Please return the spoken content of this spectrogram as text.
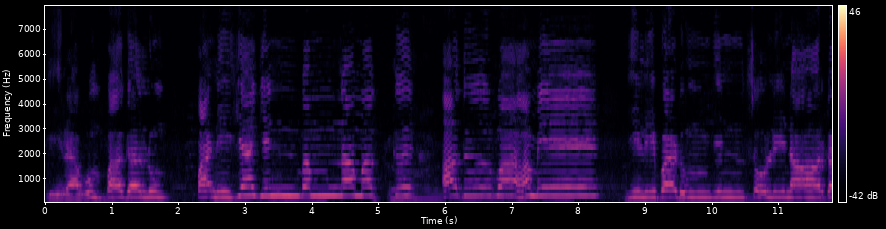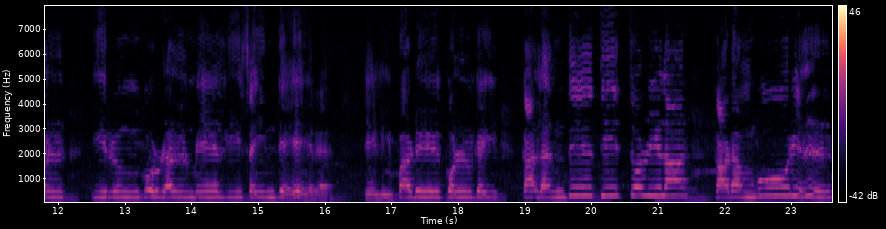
இரவும் பகலும் பணிய இன்பம் நமக்கு அதுவாமே. இழிபடும் இன் சொல்லினார்கள் இருங்குழல் மேல் இசைந்தேற தெளிபடு கொள்கை. கலந்து தீத்தொழிலார் கடம்பூரில்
